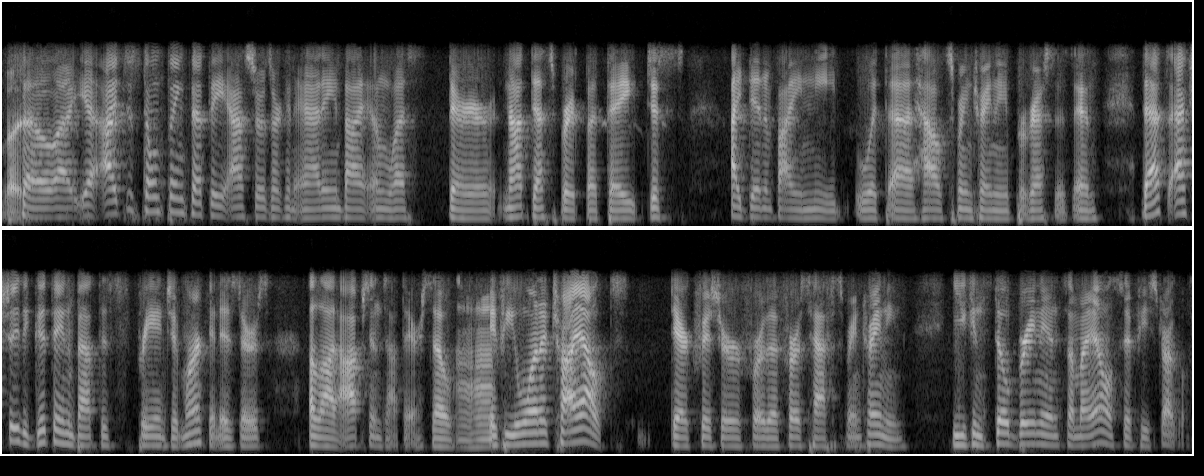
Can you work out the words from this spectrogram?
but So uh, yeah, I just don't think that the Astros are going to add anybody unless they're not desperate, but they just identify a need with uh, how spring training progresses, and that's actually the good thing about this free agent market is there's a lot of options out there. So Mhm. if you want to try out Derek Fisher for the first half of spring training, you can still bring in somebody else if he struggles.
